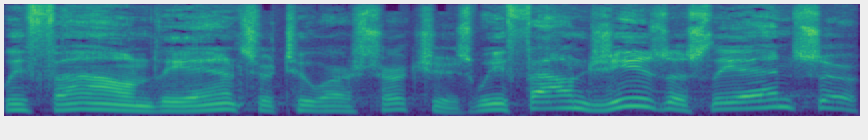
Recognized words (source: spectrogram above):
we've found the answer to our searches. We found Jesus, the answer.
